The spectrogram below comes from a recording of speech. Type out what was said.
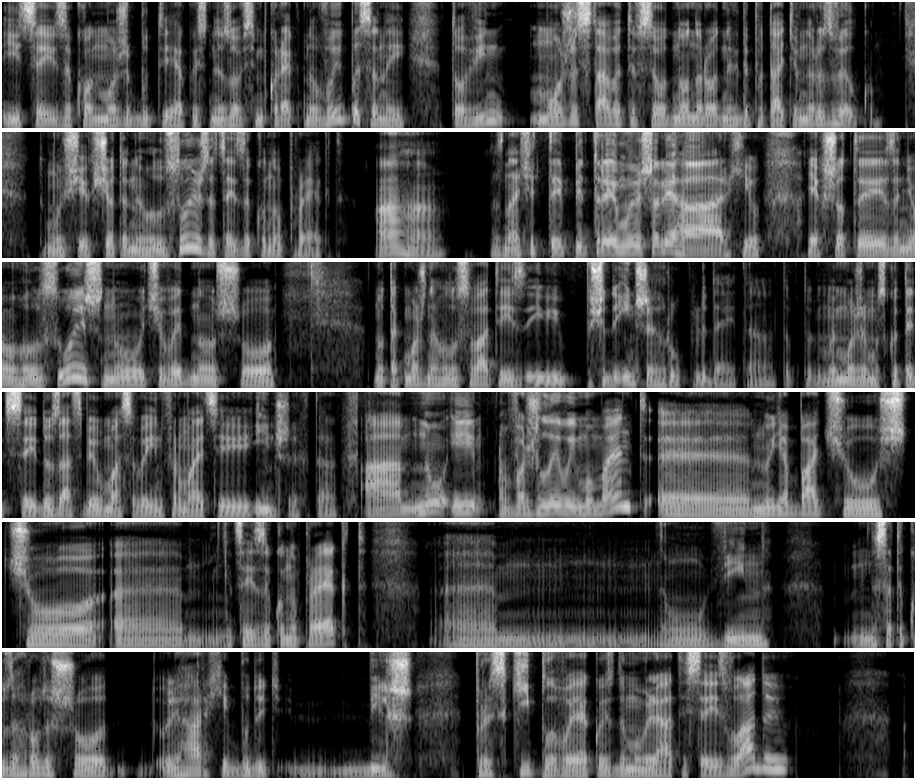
і цей закон може бути якось не зовсім коректно виписаний, то він може ставити все одно народних депутатів на розвилку. Тому що якщо ти не голосуєш за цей законопроект, ага. Значить, ти підтримуєш олігархів. Якщо ти за нього голосуєш, ну очевидно, що ну так можна голосувати і, і щодо інших груп людей. Та? Тобто ми можемо скотитися і до засобів масової інформації інших. Та? А ну і важливий момент, е, ну я бачу, що е, цей законопроект е, ну, він. Несе таку загрозу, що олігархи будуть більш прискіпливо якось домовлятися із владою.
